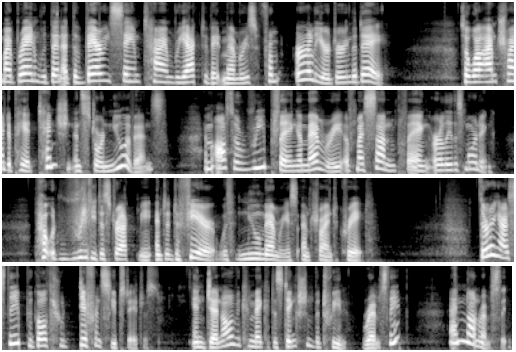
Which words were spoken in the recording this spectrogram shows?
my brain would then at the very same time reactivate memories from earlier during the day. So while I'm trying to pay attention and store new events, I'm also replaying a memory of my son playing early this morning. That would really distract me and interfere with new memories I'm trying to create. During our sleep, we go through different sleep stages. In general, we can make a distinction between REM sleep and non-REM sleep.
